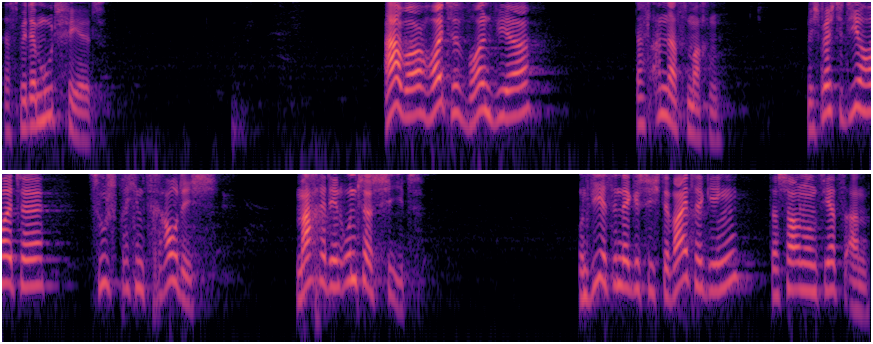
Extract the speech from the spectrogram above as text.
dass mir der Mut fehlt. Aber heute wollen wir das anders machen. Und ich möchte dir heute zusprechen, trau dich, mache den Unterschied. Und wie es in der Geschichte weiterging, das schauen wir uns jetzt an.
